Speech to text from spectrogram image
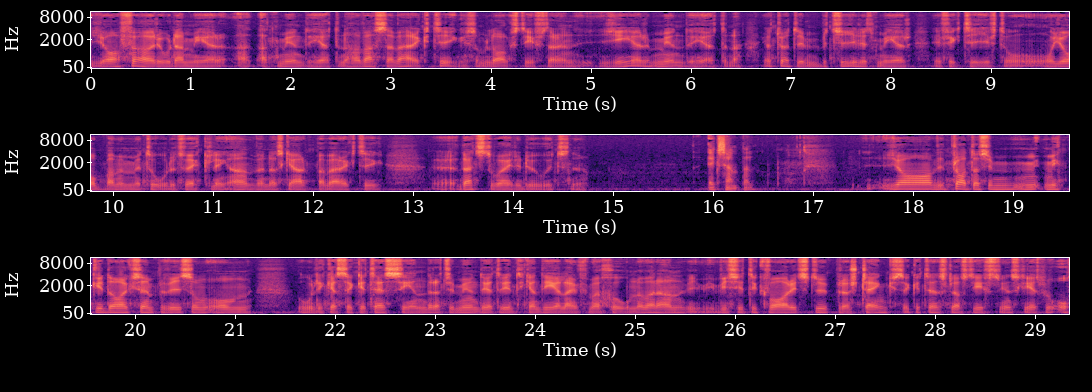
jag förordar mer att, att myndigheterna har vassa verktyg som lagstiftaren ger myndigheterna. Jag tror att det är betydligt mer effektivt att, jobba med metodutveckling, använda skarpa verktyg. Uh, that's the way to do it nu. Exempel? Ja, vi pratar mycket idag exempelvis om, om olika sekretesshinder, att vi myndigheter inte kan dela information med varandra. Vi, vi sitter kvar i ett stuprörstänk. Sekretesslagstiftningen skrevs på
